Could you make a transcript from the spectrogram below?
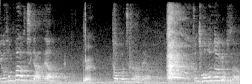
이거 손바닥 치기 아세요? 네. 저 그거 진짜 안 해요. 저 접은 적이 없어요.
